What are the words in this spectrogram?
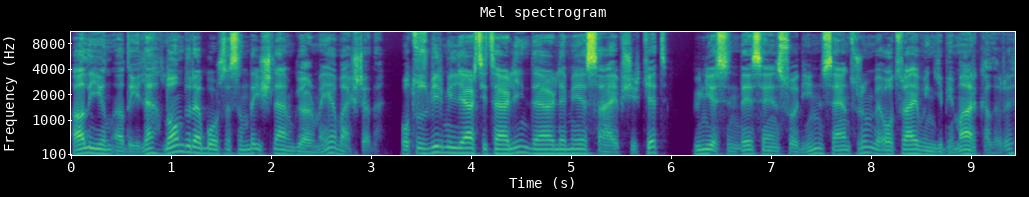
Allian adıyla Londra borsasında işlem görmeye başladı. 31 milyar sterlin değerlemeye sahip şirket, bünyesinde Sensodyne, Centrum ve Otriven gibi markaları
